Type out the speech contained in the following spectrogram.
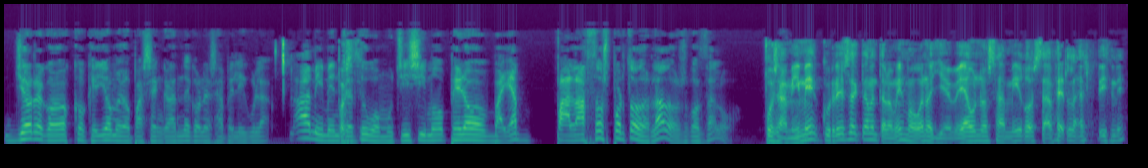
yo reconozco que yo me lo pasé en grande con esa película. A mí me Pues- entretuvo muchísimo, pero vaya palazos por todos lados, Gonzalo. Pues a mí me ocurrió exactamente lo mismo. Bueno, llevé a unos amigos a verla al cine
